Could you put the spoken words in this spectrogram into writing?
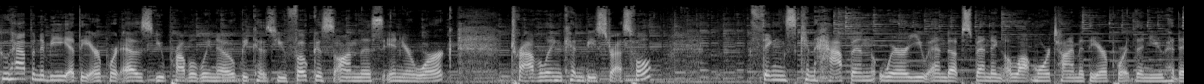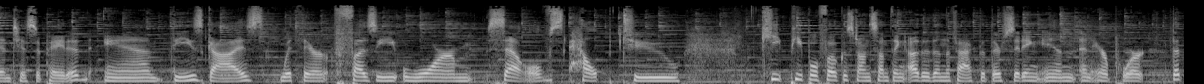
who happen to be at the airport, as you probably know because you focus on this in your work. Traveling can be stressful things can happen where you end up spending a lot more time at the airport than you had anticipated. And these guys, with their fuzzy, warm selves, help to keep people focused on something other than the fact that they're sitting in an airport that,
